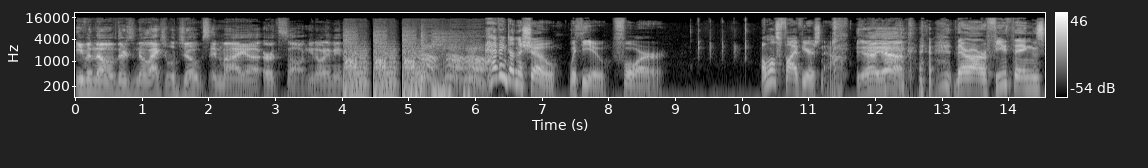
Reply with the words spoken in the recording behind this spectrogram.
even though there's no actual jokes in my uh, Earth song. You know what I mean? having done the show with you for almost five years now. Yeah, yeah. there are a few things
